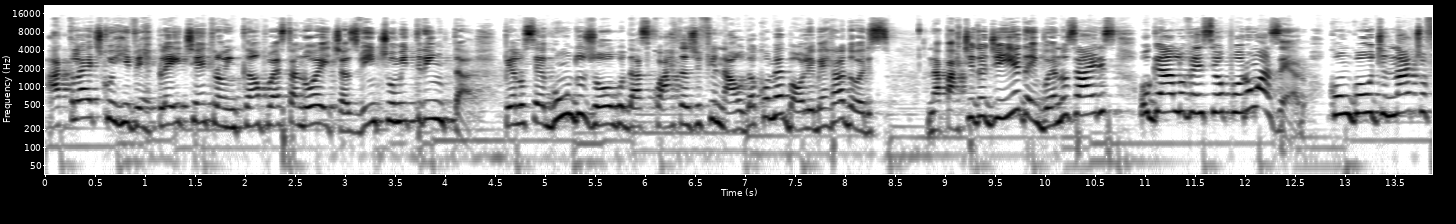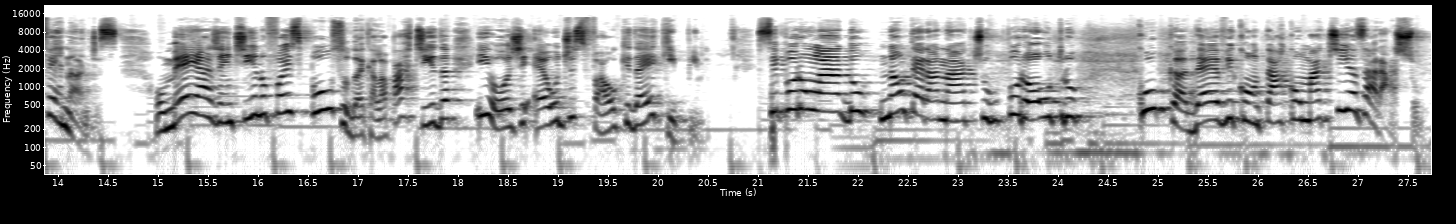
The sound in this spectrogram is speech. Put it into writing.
Atlético e River Plate entram em campo esta noite, às 21h30, pelo segundo jogo das quartas de final da Comebol Libertadores. Na partida de ida em Buenos Aires, o Galo venceu por 1 a 0, com um gol de Nacho Fernandes. O meia argentino foi expulso daquela partida e hoje é o desfalque da equipe. Se por um lado não terá Nacho, por outro, Cuca deve contar com Matias Aracho.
